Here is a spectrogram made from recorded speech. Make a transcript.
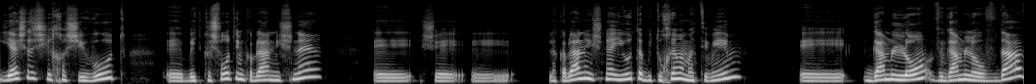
יש איזושהי חשיבות בהתקשרות עם קבלן משנה, אה, שלקבלן משנה יהיו את הביטוחים המתאימים, אה, גם לו וגם לעובדיו,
